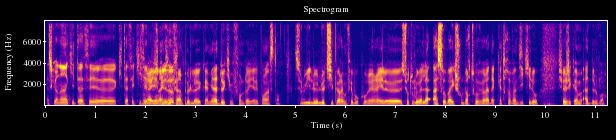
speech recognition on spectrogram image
Est-ce qu'il y en a un qui t'a fait, euh, qui t'a fait kiffer Ouais, Il y en a que un qui me fait un peu de l'œil quand même. Il y en a deux qui me font de l'œil, allez, pour l'instant. Celui, le, le cheaper, il me fait beaucoup rire. Et le, surtout le, la Asso Bike Shoulder to Overhead à 90 kg. J'ai quand même hâte de le voir.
